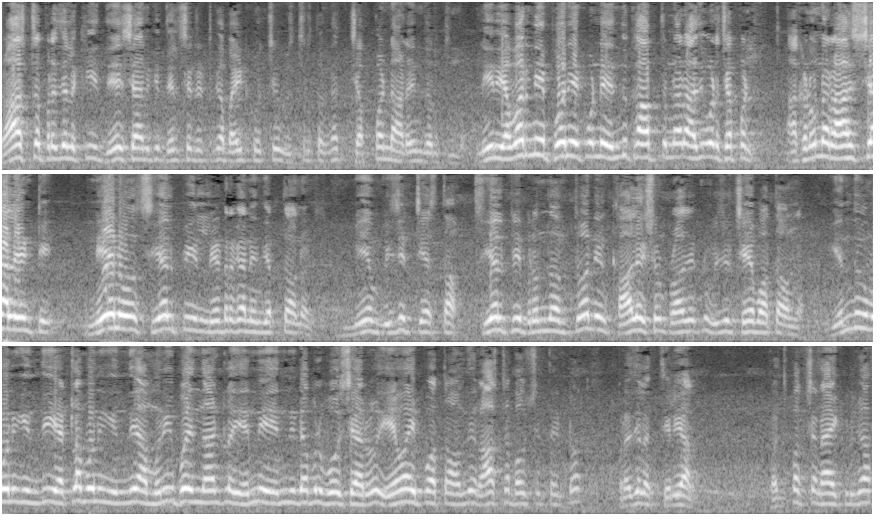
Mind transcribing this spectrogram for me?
రాష్ట్ర ప్రజలకి దేశానికి తెలిసేటట్టుగా బయటకు వచ్చి విస్తృతంగా చెప్పండి ఆడేం జరుగుతుందో. మీరు ఎవరిని పోనీయకుండా ఎందుకు ఆపుతున్నారో అది కూడా చెప్పండి. అక్కడ ఉన్న రహస్యాలు ఏంటి? నేను సిఎల్పి లీడర్గా నేను చెప్తా ఉన్నాను. మేము విజిట్ చేస్తాం. సిఎల్పి బృందంతో నేను కాళేశ్వరం ప్రాజెక్టును విజిట్ చేయబోతా ఉన్నా. ఎందుకు మునిగింది? ఎట్లా మునిగింది? ఆ మునిగిపోయిన దాంట్లో ఎన్ని ఎన్ని డబ్బులు పోసారు ఏమైపోతా ఉంది? రాష్ట్ర భవిష్యత్తు ఏంటో ప్రజలకు తెలియాలి. ప్రతిపక్ష నాయకుడిగా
